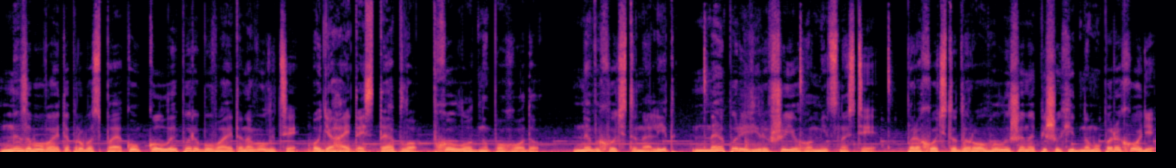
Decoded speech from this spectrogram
Не забувайте про безпеку, коли перебуваєте на вулиці. Одягайтесь тепло в холодну погоду. Не виходьте на лід, не перевіривши його міцності. Переходьте дорогу лише на пішохідному переході.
